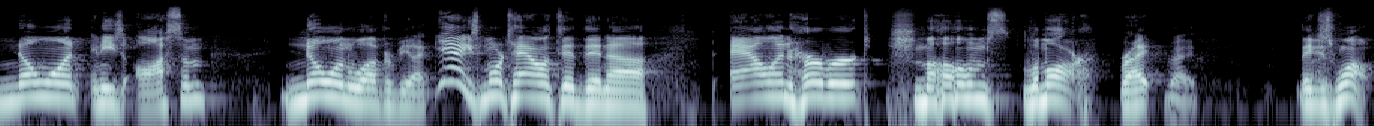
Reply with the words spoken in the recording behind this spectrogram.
no one, and he's awesome. No one will ever be like, yeah, he's more talented than uh, Allen, Herbert, Mahomes, Lamar, right? Right. They just won't.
